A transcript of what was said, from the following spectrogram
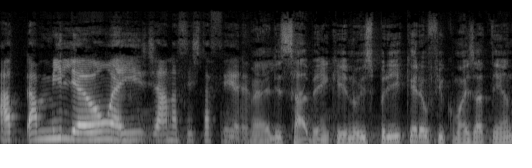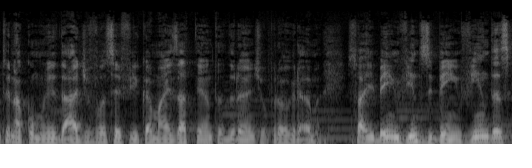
a, a milhão aí já na sexta-feira. É, eles sabem que no Spreaker eu fico mais atento e na comunidade você fica mais atenta durante o programa. Isso aí, bem-vindos e bem-vindas,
